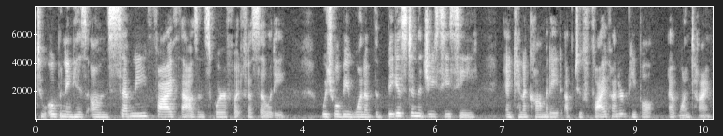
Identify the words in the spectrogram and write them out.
to opening his own 75,000 square foot facility, which will be one of the biggest in the GCC and can accommodate up to 500 people at one time.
